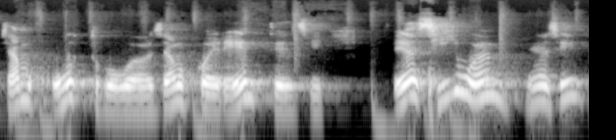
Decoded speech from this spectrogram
seamos justos, pues, weón, seamos coherentes. y- es así, weón, es así.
